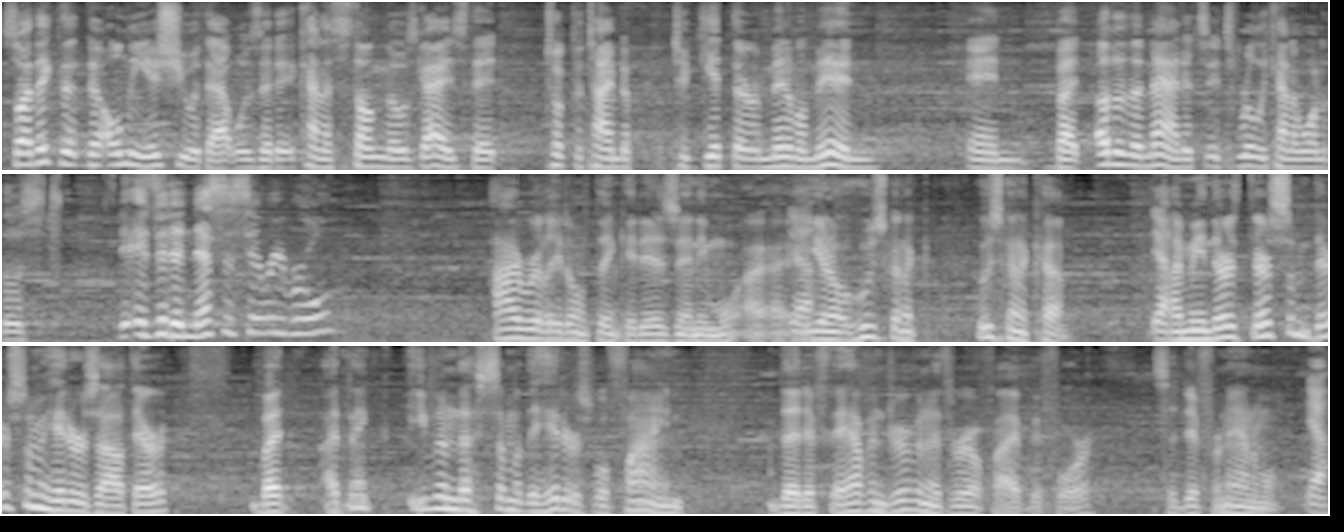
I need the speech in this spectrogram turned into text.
So I think that the only issue with that was that it kind of stung those guys that took the time to, to get their minimum in, and but other than that, it's it's really kind of one of those. Is it a necessary rule? I really don't think it is anymore. I, Yeah. You know who's gonna who's gonna come? Yeah. I mean, there's there's some there's some hitters out there, but I think even the, some of the hitters will find that if they haven't driven a 305 before, it's a different animal. Yeah,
